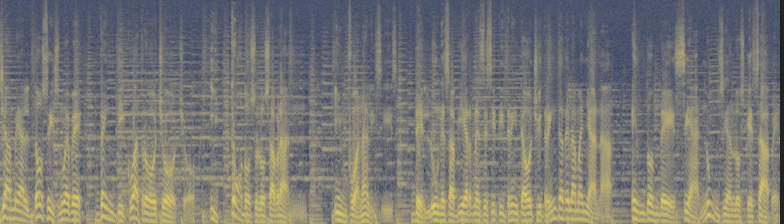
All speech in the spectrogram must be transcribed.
Llame al 269-2488 y todos lo sabrán. Infoanálisis, de lunes a viernes de 7 y 30, 8 y 30 de la mañana, en donde se anuncian los que saben.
